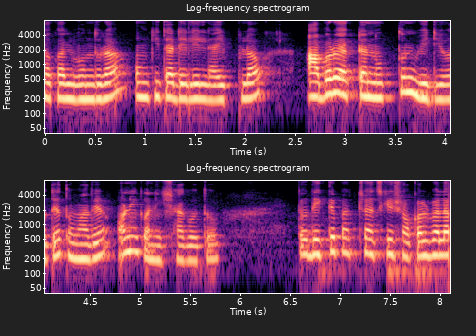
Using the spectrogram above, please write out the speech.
সকাল বন্ধুরা, অঙ্কিতা ডেলি লাইভ ব্লগ। আবারও একটা নতুন ভিডিওতে তোমাদের অনেক অনেক স্বাগত। তো দেখতে পাচ্ছ, আজকে সকালবেলা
